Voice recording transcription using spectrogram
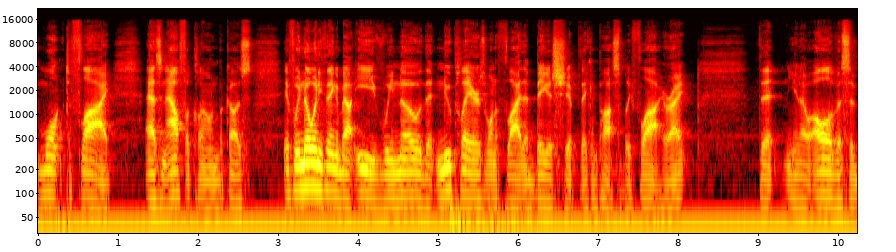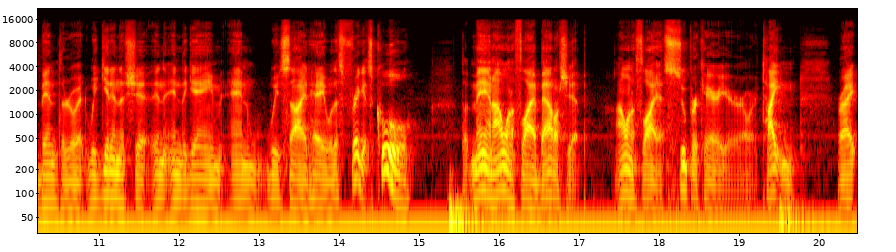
want to fly as an alpha clone because if we know anything about Eve, we know that new players want to fly the biggest ship they can possibly fly, right? That you know all of us have been through it. We get in the ship in, in the game and we decide, hey, well this frigate's cool, but man, I want to fly a battleship. I want to fly a super carrier or a Titan, right?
